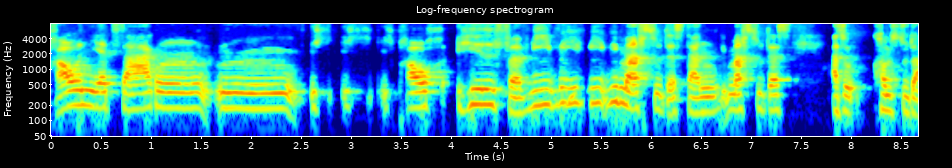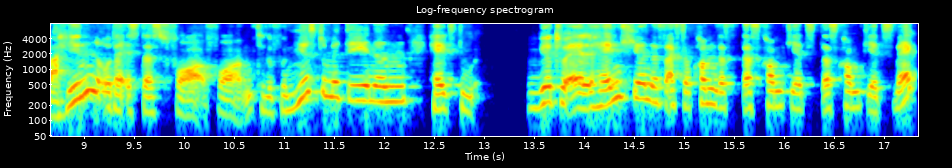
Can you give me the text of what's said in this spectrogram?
Frauen jetzt sagen, hm, ich, ich, ich brauche Hilfe, wie, wie, wie, wie machst du das dann? Machst du das, also kommst du da hin oder ist das vor, vor, telefonierst du mit denen? Hältst du virtuell Händchen, das sagst du, komm, das, das kommt jetzt, das kommt jetzt weg?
